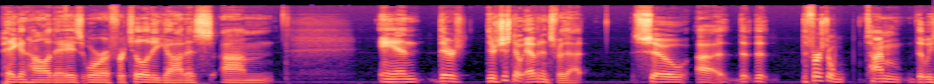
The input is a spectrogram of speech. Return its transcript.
pagan holidays or a fertility goddess, um, and there's there's just no evidence for that. So uh, the, the the first time that we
